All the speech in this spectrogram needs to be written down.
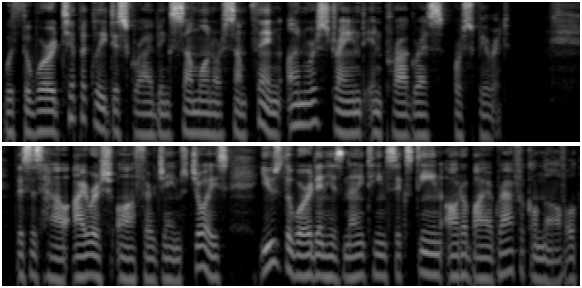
with the word typically describing someone or something unrestrained in progress or spirit. This is how Irish author James Joyce used the word in his 1916 autobiographical novel,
